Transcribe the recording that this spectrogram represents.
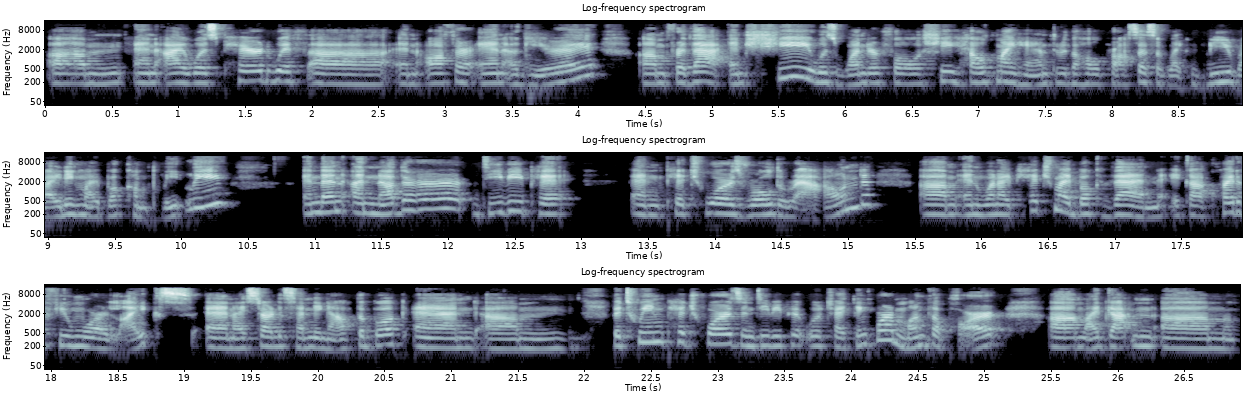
Um, and I was paired with uh, an author, Ann Aguirre, um, for that, and she was wonderful. She held my hand through the whole process of like rewriting my book completely. And then another DV Pit and pitch wars rolled around um, and when I pitched my book, then it got quite a few more likes, and I started sending out the book. And um, between Pitch Wars and DV Pit, which I think were a month apart, um, I'd gotten um,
